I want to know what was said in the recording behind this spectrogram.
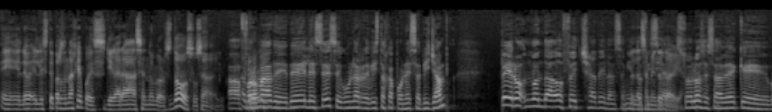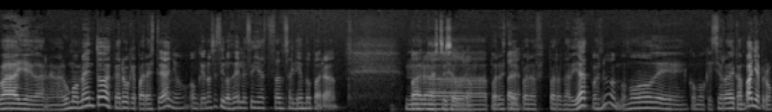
eh, el- el- este personaje pues llegará a Xenoverse 2, o sea, A Ron- forma de DLC según la revista japonesa B-Jump, pero no han dado fecha de lanzamiento, De lanzamiento oficial. todavía. Solo se sabe que va a llegar en algún momento, espero que para este año, aunque no sé si los DLC ya están saliendo para para, no estoy seguro. Para, este, Para- para... Para, Navidad, pues, ¿no? A modo de como que cierre de campaña, pero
